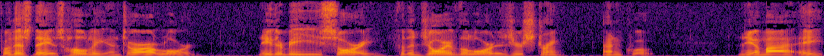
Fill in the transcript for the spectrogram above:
for this day is holy unto our Lord. Neither be ye sorry, for the joy of the Lord is your strength. Unquote. Nehemiah 8,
